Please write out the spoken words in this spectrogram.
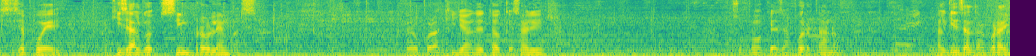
Si sí se puede. Aquí salgo sin problemas. Pero por aquí ya donde tengo que salir. Supongo que esa puerta, ¿no? Alguien saldrá por ahí.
